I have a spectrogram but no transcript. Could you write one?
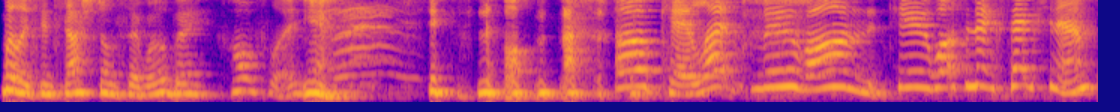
Well, it's international, so it will be. hopefully Yeah. it's not. Okay, let's move on to what's the next section, Em?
